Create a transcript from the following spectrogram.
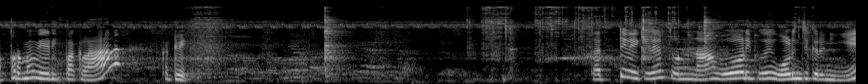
அப்புறமா வேடிக்கை பார்க்கலாம். கட்டி வை. கட்டி வைக்கிறேன்னு சொன்னால் ஓடி போய் ஒளிஞ்சுக்கிற நீ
